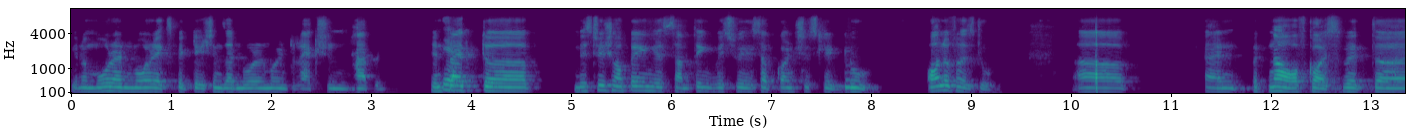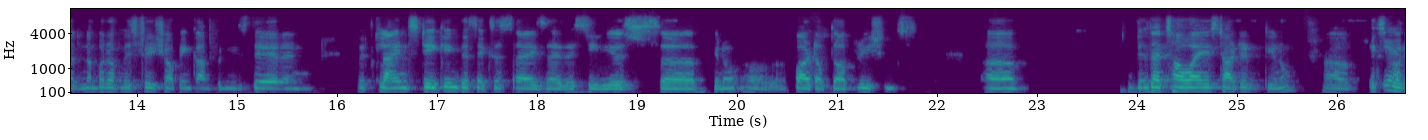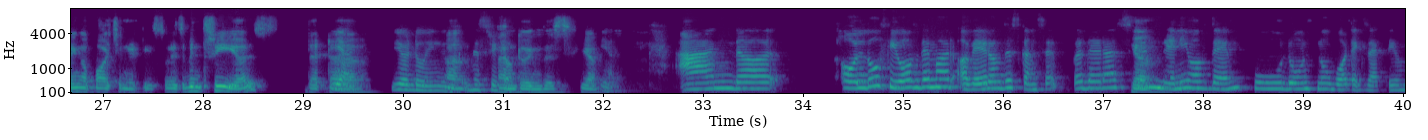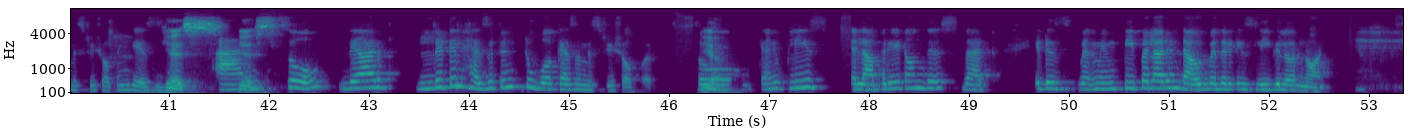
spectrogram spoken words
you know more and more expectations and more and more interaction happen. In yeah. fact uh, mystery shopping is something which we subconsciously do. All of us do. Uh, and but now of course with a number of mystery shopping companies there and with clients taking this exercise as a serious uh, you know uh, part of the operations uh, that's how i started you know uh, exploring yeah. opportunities. So it's been three years that yeah you're doing uh, mystery i'm doing this yeah. Yeah. And uh, although few of them are aware of this concept but there are still yeah. many of them who don't know what exactly a mystery shopping is. Yes and yes. so they are little hesitant to work as a mystery shopper. So yeah. can you please elaborate on this that it is i mean people are in doubt whether it is legal or not?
